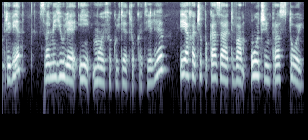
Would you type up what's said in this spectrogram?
привет! С вами Юлия и мой факультет рукоделия. И я хочу показать вам очень простой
